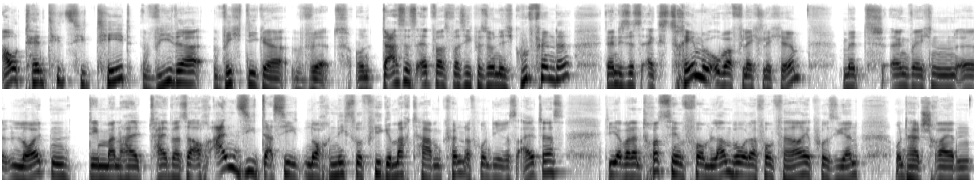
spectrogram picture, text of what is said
Authentizität wieder wichtiger wird. Und das ist etwas, was ich persönlich gut finde, denn dieses extreme Oberflächliche mit irgendwelchen äh, Leuten, denen man halt teilweise auch ansieht, dass sie noch nicht so viel gemacht haben können aufgrund ihres Alters, die aber dann trotzdem vorm Lambo oder vorm Ferrari posieren und halt schreiben,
